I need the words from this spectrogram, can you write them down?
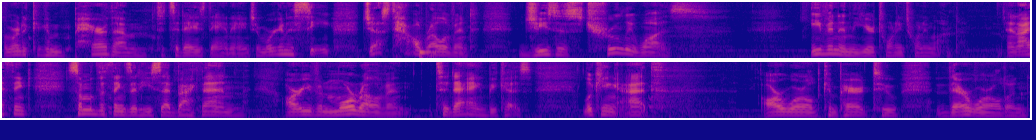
and we're going to compare them to today's day and age and we're going to see just how relevant Jesus truly was even in the year 2021. And I think some of the things that he said back then are even more relevant today because looking at our world compared to their world and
